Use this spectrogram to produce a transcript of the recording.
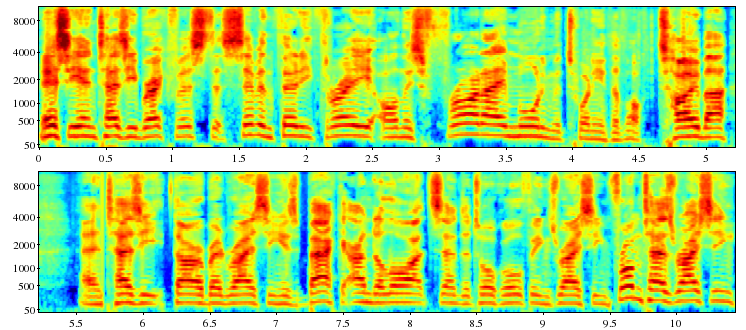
SEN Tassie Breakfast at 7.33 on this Friday morning, the 20th of October. And Tassie Thoroughbred Racing is back under lights. And to talk all things racing from Tas Racing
